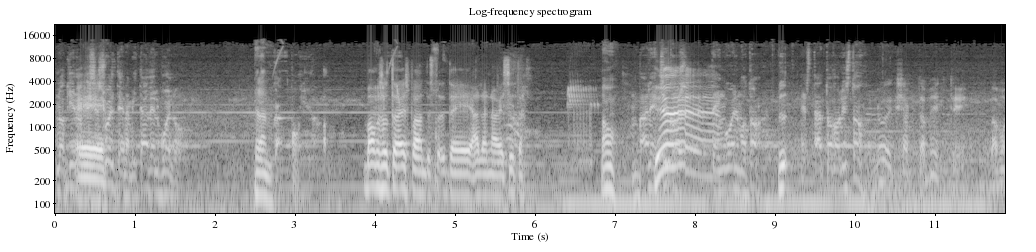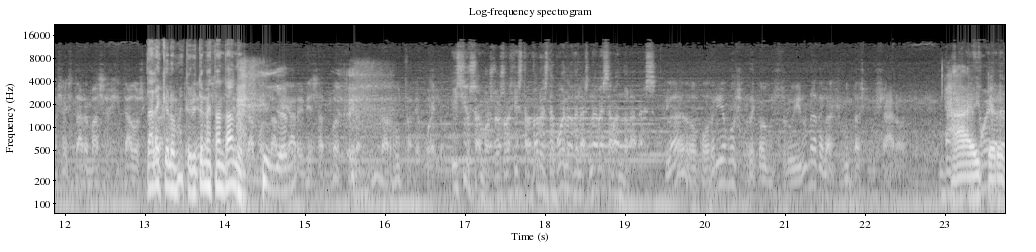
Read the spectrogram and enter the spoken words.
No quiero Eh. que se suelten a mitad del vuelo. Capullo. Vamos otra vez para donde está, de- a la navecita. Vamos. Vale, Yeah. chicos, tengo el motor. ¿Está todo listo? No exactamente. Vamos a estar más agitados. Dale, que los meteoritos me están dando. Necesitamos navegar en esa atmósfera sin una ruta de vuelo. ¿Y si usamos los registradores de vuelo de las naves abandonadas? Claro, podríamos reconstruir una de las rutas que usaron. Ay, pero-.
